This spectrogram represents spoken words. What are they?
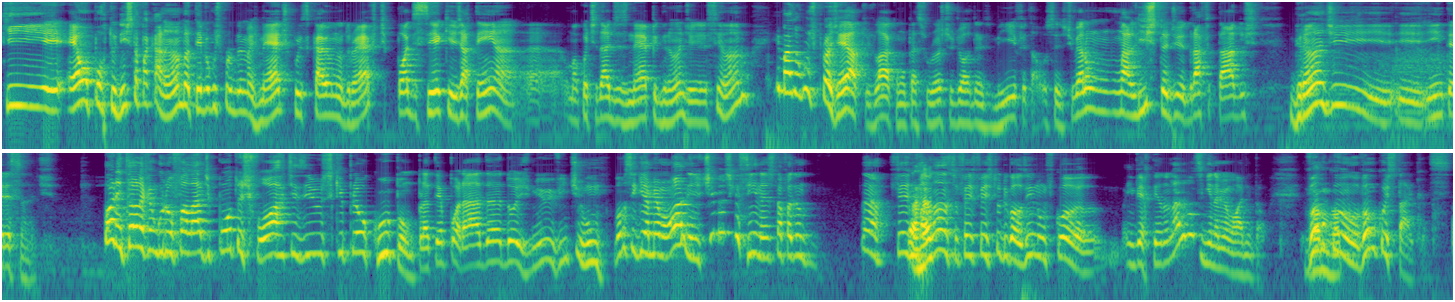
que é oportunista pra caramba, teve alguns problemas médicos, por isso caiu no draft. Pode ser que já tenha é, uma quantidade de snap grande esse ano. E mais alguns projetos lá, como o Pass Rush, Jordan Smith e tal. Ou seja, tiveram uma lista de draftados grande e, e, interessante. Bora então, né, Canguru, falar de pontos fortes e os que preocupam para a temporada 2021. Vamos seguir a mesma ordem de time? Acho que sim, né? A gente está fazendo. É, fez uhum. um balanço, fez, fez tudo igualzinho, não ficou invertendo nada. Vamos seguir na mesma ordem então. Vamos, vamos com, vamos. vamos com os Titans.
